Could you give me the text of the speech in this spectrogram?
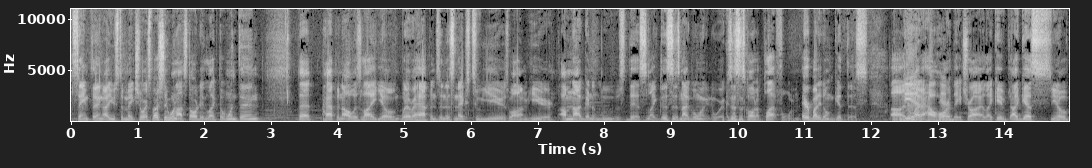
same thing. I used to make sure, especially when I started, like the one thing that happened, I was like, yo, whatever happens in this next two years while I'm here, I'm not gonna lose this. Like this is not going anywhere because this is called a platform. Everybody don't get this, uh, Yeah, no matter how hard yeah. they try. Like it, I guess you know,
